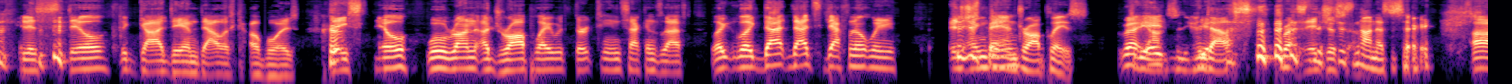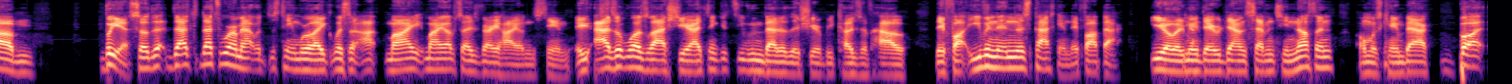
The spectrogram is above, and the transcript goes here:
it is still the goddamn Dallas Cowboys. They still will run a draw play with 13 seconds left. Like, like that. That's definitely an just end ban draw plays. To Right, it- honest in yeah. Dallas, Right, it's, it's just- just not necessary. Um, but yeah, so that, that's that's where I'm at with this team. We're like, listen, I, my my upside is very high on this team, It- as it was last year. I think it's even better this year because of how they fought. Even in this past game, they fought back. You know what I mean? They were down 17 nothing, almost came back, but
